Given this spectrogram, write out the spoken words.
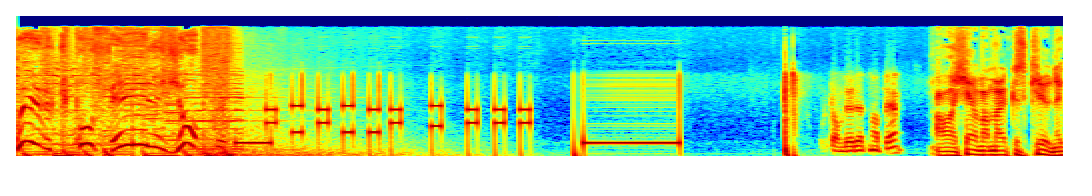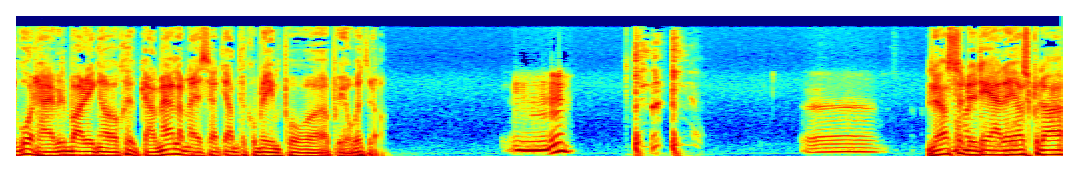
Sjuk på fel jobb! Ombudet Mappe. Ja, tjena, Markus Krunegård här. Jag vill bara ringa och sjukanmäla mig så att jag inte kommer in på, på jobbet idag. Eh, Löser du det eller jag skulle ha...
